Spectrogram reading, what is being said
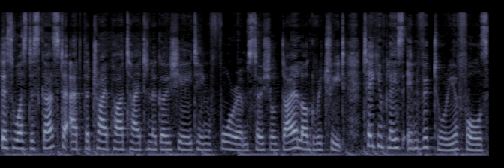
This was discussed at the tripartite negotiating forum social dialogue retreat taking place in Victoria Falls.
